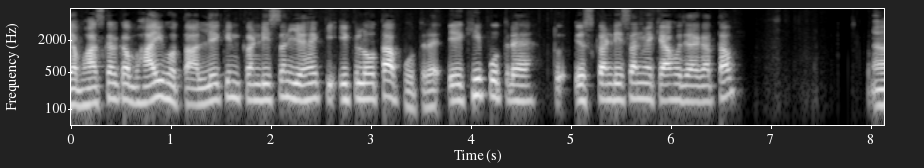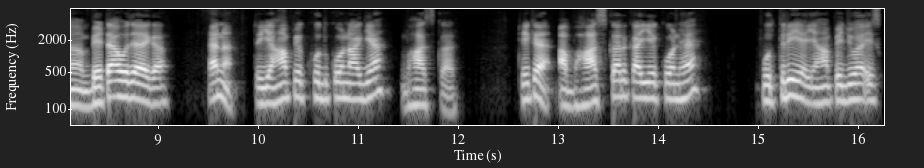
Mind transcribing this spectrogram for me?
या भास्कर का भाई होता लेकिन कंडीशन यह है कि इकलौता पुत्र है एक ही पुत्र है तो इस कंडीशन में क्या हो जाएगा तब? आ, बेटा हो जाएगा है ना? तो यहाँ पे खुद कौन आ गया? भास्कर। ठीक है? अब भास्कर का ये कौन है? पुत्री है। यहाँ पे जो है इस,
